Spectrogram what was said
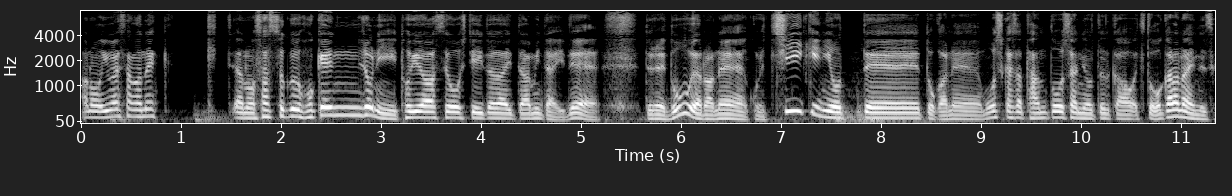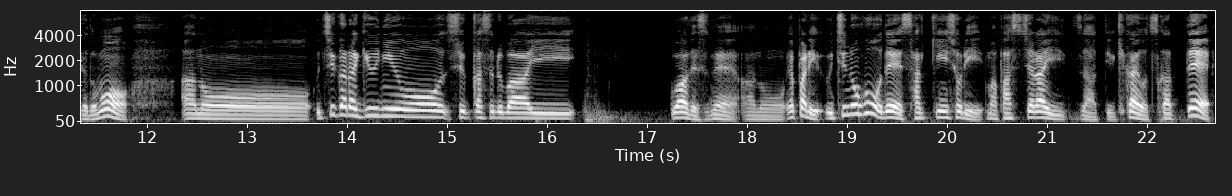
あの、岩井さんがね、あの、早速保健所に問い合わせをしていただいたみたいで、でね、どうやらね、これ地域によってとかね、もしかしたら担当者によってとかちょっとわからないんですけども、あのーうちから牛乳を出荷する場合はですね、あの、やっぱりうちの方で殺菌処理、まあ、パスチャライザーっていう機械を使って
